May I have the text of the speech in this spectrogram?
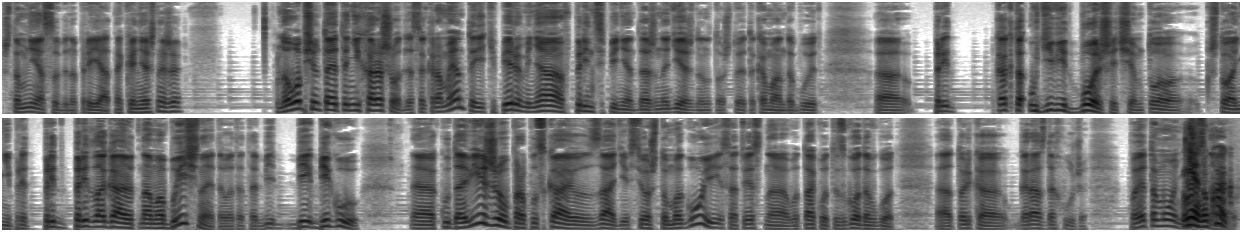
что мне особенно приятно, конечно же. Но, в общем-то, это нехорошо для Сакрамента, и теперь у меня, в принципе, нет даже надежды на то, что эта команда будет э, пред, как-то удивит больше, чем то, что они пред, пред, предлагают нам обычно. Это вот это бегу э, куда вижу, пропускаю сзади все, что могу, и, соответственно, вот так вот из года в год. Э, только гораздо хуже. Поэтому... Не, не ну как?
